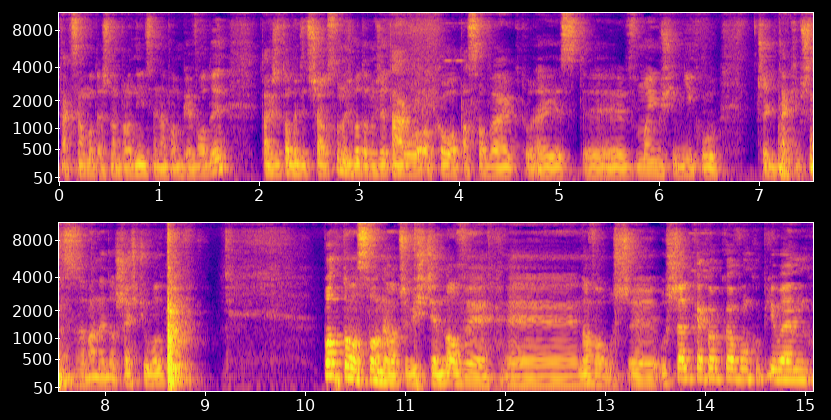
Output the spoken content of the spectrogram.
tak samo też na prądnicy, na pompie wody. Także to będzie trzeba usunąć, bo to będzie tarło około pasowe, które jest w moim silniku, czyli takie przystosowane do 6 V. Pod tą osłonę oczywiście nowy, e, nową e, uszczelkę korkową kupiłem.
